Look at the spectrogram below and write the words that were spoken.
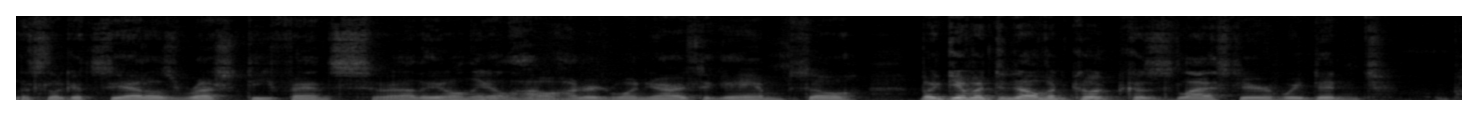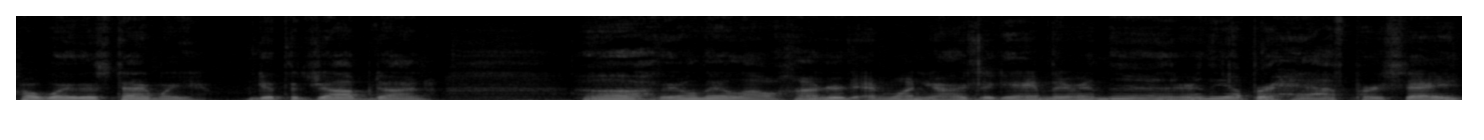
Let's look at Seattle's rush defense. Well, they only allow 101 yards a game. So, but give it to Dalvin Cook because last year we didn't. Hopefully this time we get the job done. Uh, they only allow 101 yards a game. They're in the they're in the upper half per se.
